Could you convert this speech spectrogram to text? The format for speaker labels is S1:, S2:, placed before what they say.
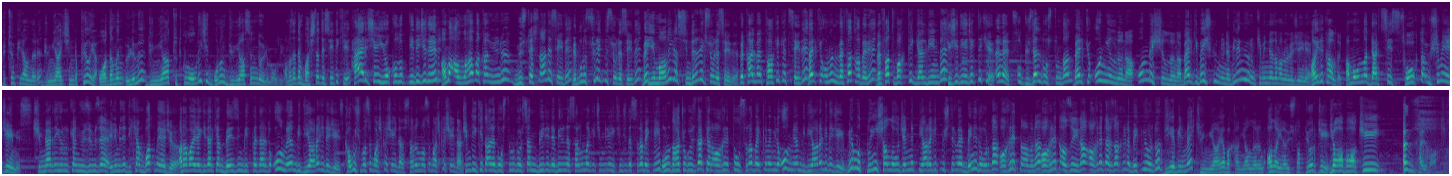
S1: bütün planları dünya için yapıyor ya. O adamın ölümü dünya tutkulu olduğu için onun dünyasının da ölümü oluyor. Ama zaten başta deseydi ki her şey yok olup gidicidir ama Allah'a bakan yönü müstesna deseydi ve bunu sürekli söyleseydi ve imanıyla sindirerek söyleseydi ve kalben tahkik etseydi belki onun vefat haberi vefat vakti geldiğinde kişi diyecekti ki evet o güzel dostumdan belki 10 yıllığına 15 yıllığına belki 5 günlüğüne bilemiyorum kimin ne zaman öleceğini ayrı kaldık ama onunla dertsiz soğukta üşümeyeceğimiz çimlerde yürürken yüzümüze elimize diken batmayacağı arabayla giderken benzin bitme derdi olmayan bir diyara gideceğiz. Kavuşması başka şeyden sarılması başka şeyden. Şimdi iki tane dostumu görsem birine birine sarılmak için bile ikinci de sıra bekleyip onu daha çok özlerken ahirette o sıra bekleme bile olmayan bir diyara gideceğim. Ne mutlu inşallah o cennet diyara gitmiştir ve beni de orada ahiret namına ahiret azıyla ahiret erzakıyla bekliyordur diyebilmek dünyaya bakan yanların alayına üstad diyor ki ya baki enfel baki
